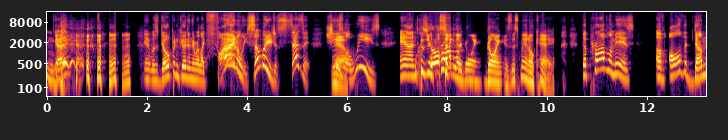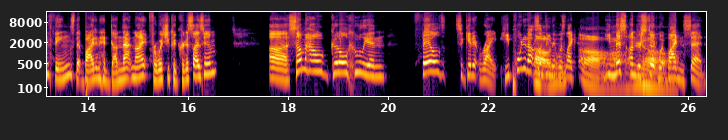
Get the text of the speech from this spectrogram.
Okay. and it was dope and good. And they were like, finally, somebody just says it. Jeez Yeah. Louise. And Because the you're all sitting there going, going, is this man okay? The problem is, of all the dumb things that Biden had done that night for which you could criticize him, uh, somehow good old Julian failed to get it right. He pointed out oh, something Oh, that was like Oh, he misunderstood what. Biden said.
